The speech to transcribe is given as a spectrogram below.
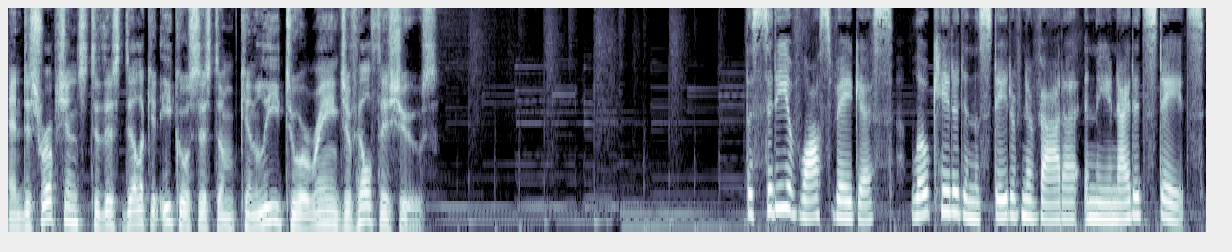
and disruptions to this delicate ecosystem can lead to a range of health issues. The city of Las Vegas, located in the state of Nevada in the United States,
